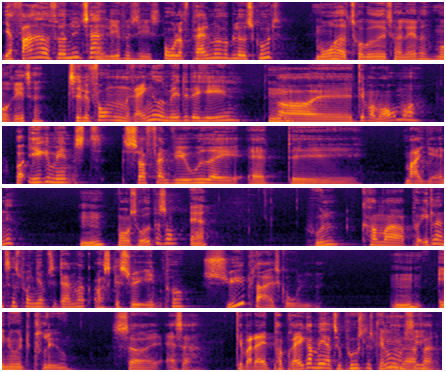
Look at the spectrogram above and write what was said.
Ja, far havde fået en ny Ja, tand. lige præcis. Olof Palme var blevet skudt. Mor havde trukket ud i toilettet. Mor Rita. Telefonen ringede midt i det hele, mm. og øh, det var mormor. Og ikke mindst, så fandt vi ud af, at øh, Marianne, Mm. vores hovedperson, Ja. Hun kommer på et eller andet tidspunkt hjem til Danmark og skal søge ind på sygeplejeskolen. Mm. Endnu et clue. Så altså, det var da et par brikker mere til puslespillet i hvert sige. fald.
